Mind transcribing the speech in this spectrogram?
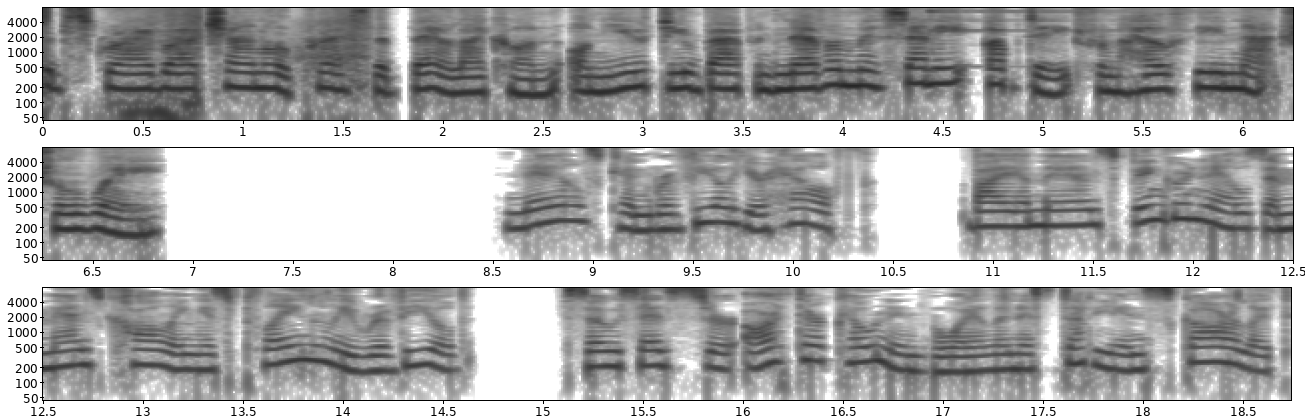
Subscribe our channel press the bell icon on YouTube app and never miss any update from Healthy Natural Way. Nails can reveal your health. By a man's fingernails a man's calling is plainly revealed. So says Sir Arthur Conan Doyle in a study in Scarlet,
